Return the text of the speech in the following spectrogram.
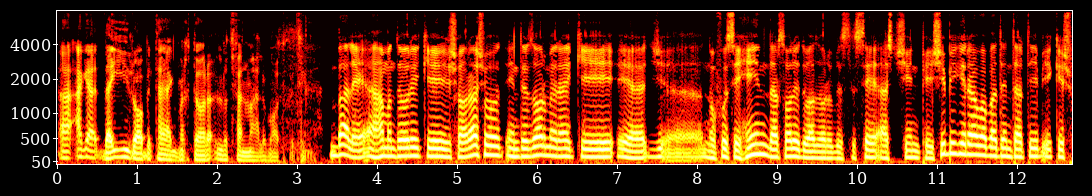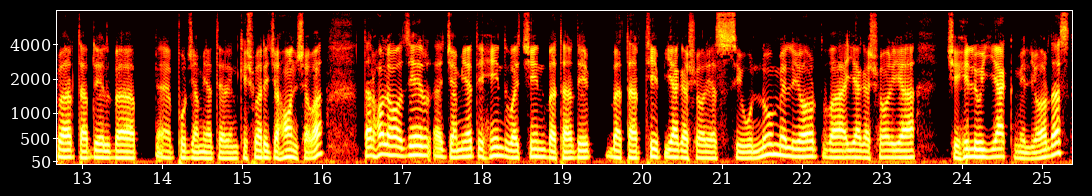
اگر در این رابطه یک مقدار لطفا معلومات بدین. بله همان دوره که اشاره شد انتظار میره که نفوس هند در سال 2023 از چین پیشی بگیره و بعد این ترتیب این کشور تبدیل به پرجمعیت ترین کشور جهان شود در حال حاضر جمعیت هند و چین به ترتیب به ترتیب 1.39 میلیارد و 1.41 میلیارد است.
